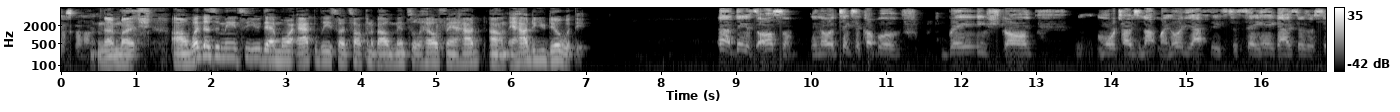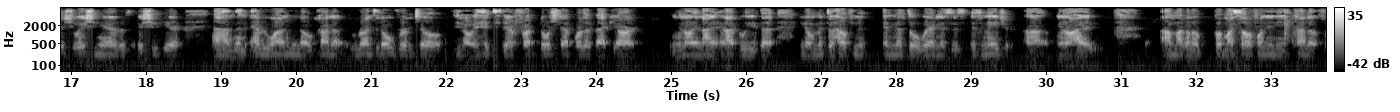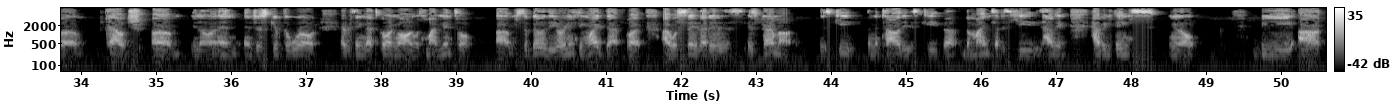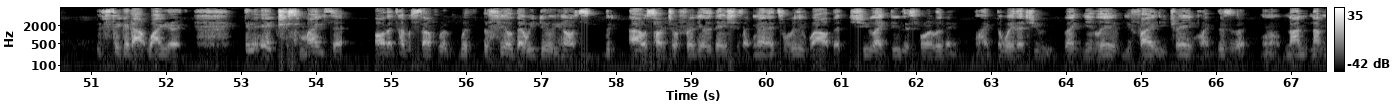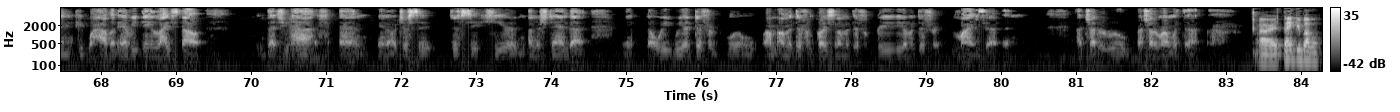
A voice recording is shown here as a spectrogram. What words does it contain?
Hey, what's going on? Not much. Um, what does it mean to you that more athletes are talking about mental health, and how um, and how do you deal with it? I think it's awesome. You know, it takes a couple of brave, strong, more times than not, minority athletes to say, "Hey, guys, there's a situation here, there's an issue here," and then everyone, you know, kind of runs it over until you know it hits their front doorstep or their backyard. You know, and I and I believe that you know mental health and mental awareness is is major. Uh, you know, I I'm not gonna put myself on any kind of um, couch, um, you know, and and just give the world everything that's going on with my mental um, stability or anything like that. But I will say that it is is paramount, is key. The mentality is key. The the mindset is key. Having having things, you know, be uh, figured out while you're in an anxious mindset all that type of stuff with, with the field that we do. You know, the, I was talking to a friend the other day. She's like, man, it's really wild that you like do this for a living. Like the way that you like you live, you fight, you train. Like this is a you know not not many people have an everyday lifestyle that you have, and you know just to just to hear and understand that you know we we are different. I'm, I'm a different person. I'm a different breed. I'm a different mindset, and I try to root. I try to run with that. All right, thank you, Bubba.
